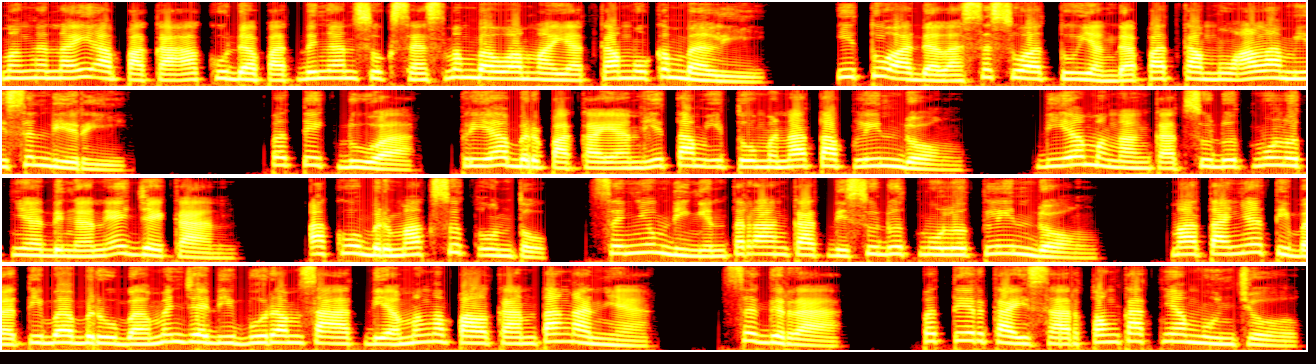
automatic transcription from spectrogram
mengenai apakah aku dapat dengan sukses membawa mayat kamu kembali. Itu adalah sesuatu yang dapat kamu alami sendiri. Petik 2. Pria berpakaian hitam itu menatap Lindong. Dia mengangkat sudut mulutnya dengan ejekan. Aku bermaksud untuk. Senyum dingin terangkat di sudut mulut Lindong. Matanya tiba-tiba berubah menjadi buram saat dia mengepalkan tangannya. Segera, petir kaisar tongkatnya muncul.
